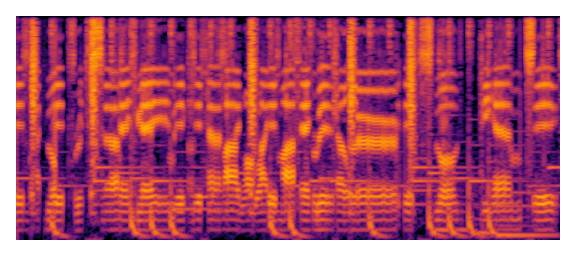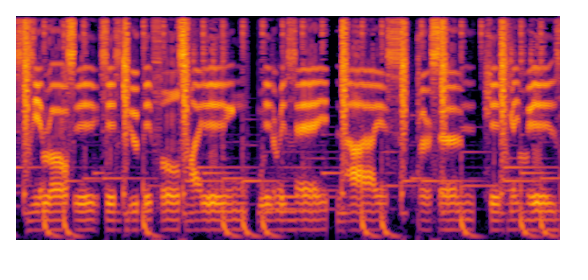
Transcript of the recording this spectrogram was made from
is like Matrix, a game, it is my why is my favorite color. It's good. PM606 is beautiful, smiling. We're in a nice person. His name is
